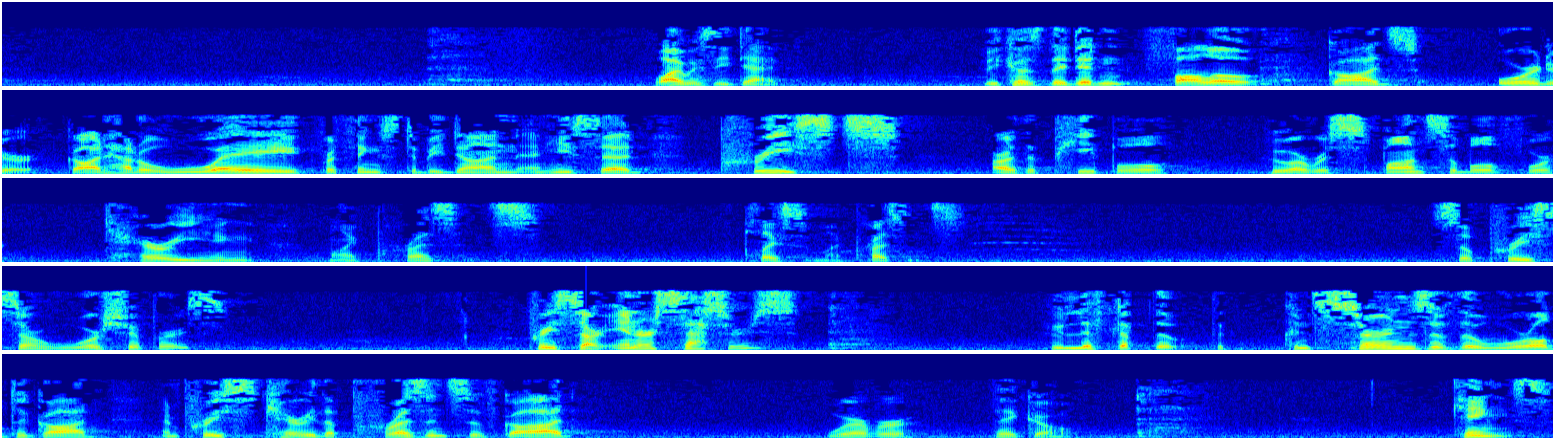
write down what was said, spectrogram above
Why was he dead? Because they didn't follow God's order. God had a way for things to be done, and he said, Priests are the people who are responsible for carrying my presence, the place of my presence. So priests are worshipers. Priests are intercessors who lift up the, the concerns of the world to God, and priests carry the presence of God wherever they go. Kings.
